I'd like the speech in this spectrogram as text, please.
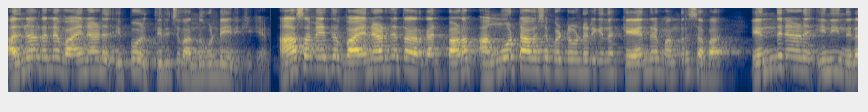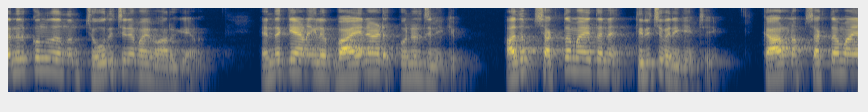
അതിനാൽ തന്നെ വയനാട് ഇപ്പോൾ തിരിച്ചു വന്നുകൊണ്ടേയിരിക്കുകയാണ്. ആ സമയത്ത് വയനാടിനെ തകർക്കാൻ പണം അങ്ങോട്ട് ആവശ്യപ്പെട്ടുകൊണ്ടിരിക്കുന്ന കേന്ദ്ര മന്ത്രിസഭ എന്തിനാണ് ഇനി നിലനിൽക്കുന്നതെന്നും ചോദ്യചിഹ്നമായി മാറുകയാണ്. എന്തൊക്കെയാണെങ്കിലും വയനാട് പുനർജനിക്കും. അതും ശക്തമായി തന്നെ തിരിച്ചു വരികയും ചെയ്യും. കാരണം ശക്തമായ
